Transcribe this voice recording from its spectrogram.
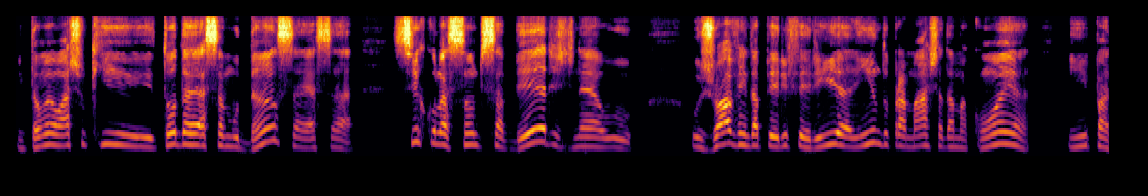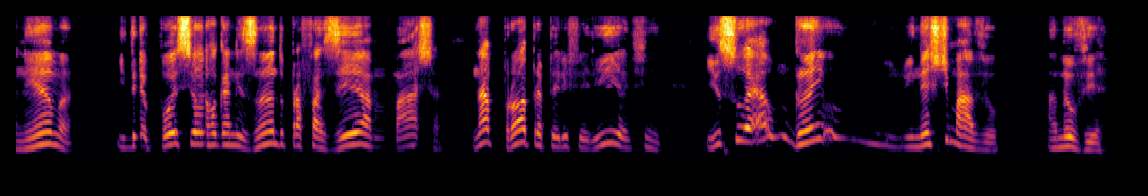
Então eu acho que toda essa mudança, essa circulação de saberes, né, o, o jovem da periferia indo para a marcha da maconha, em Ipanema e depois se organizando para fazer a marcha na própria periferia, enfim, isso é um ganho inestimável, a meu ver.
